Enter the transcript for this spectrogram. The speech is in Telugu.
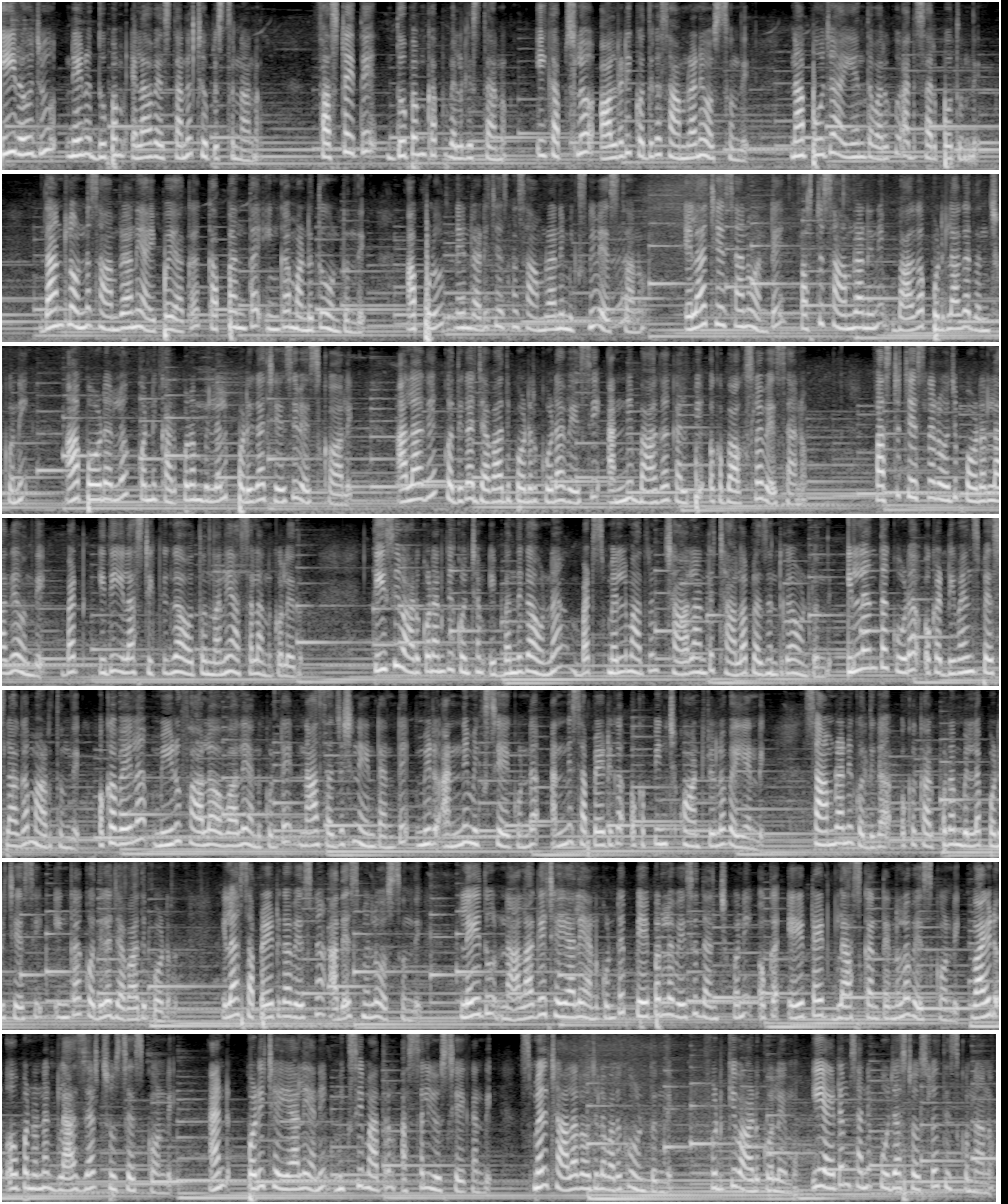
ఈరోజు నేను ధూపం ఎలా వేస్తానో చూపిస్తున్నాను. ఫస్ట్ అయితే ధూపం కప్ వెలిగిస్తాను. ఈ కప్స్లో ఆల్రెడీ కొద్దిగా సాంబ్రాణి వస్తుంది. నా పూజ అయ్యేంత వరకు అది సరిపోతుంది. దాంట్లో ఉన్న సాంబ్రాణి అయిపోయాక కప్ అంతా ఇంకా మండుతూ ఉంటుంది. అప్పుడు నేను రెడీ చేసిన సాంబ్రాణి మిక్స్ని వేస్తాను. ఎలా చేశాను అంటే ఫస్ట్ సాంబ్రాణిని బాగా పొడిలాగా దంచుకొని ఆ పౌడర్లో కొన్ని కర్పూరం బిళ్ళలు పొడిగా చేసి వేసుకోవాలి. అలాగే కొద్దిగా జవాది పౌడర్ కూడా వేసి అన్ని బాగా కలిపి ఒక బాక్స్లో వేశాను. ఫస్ట్ చేసిన రోజు పౌడర్ లాగే ఉంది బట్ ఇది ఇలా స్టిక్గా అవుతుందని అస్సలు అనుకోలేదు. తీసి వాడుకోవడానికి కొంచెం ఇబ్బందిగా ఉన్నా బట్ స్మెల్ మాత్రం చాలా అంటే చాలా ప్లెజెంట్గా ఉంటుంది. ఇల్లంతా కూడా ఒక డివైన్ స్పేస్ లాగా మారుతుంది. ఒకవేళ మీరు ఫాలో అవ్వాలి అనుకుంటే నా సజెషన్ ఏంటంటే మీరు అన్ని మిక్స్ చేయకుండా అన్ని సపరేట్గా ఒక పించ్ క్వాంటిటీలో వేయండి. సాంబ్రాన్ని కొద్దిగా ఒక కర్పూరం బిళ్ళ పొడి చేసి ఇంకా కొద్దిగా జవాది పౌడర్. ఇలా సపరేట్గా వేసిన అదే స్మెల్ వస్తుంది. లేదు నాలాగే చేయాలి అనుకుంటే పేపర్లో వేసి దంచుకొని ఒక ఎయిర్ టైట్ గ్లాస్ కంటైనర్లో వేసుకోండి. వైడ్ ఓపెన్ ఉన్న గ్లాస్ జార్ చూస్ చేసుకోండి. అండ్ పొడి చేయాలి అని మిక్సీ మాత్రం అస్సలు యూస్ చేయకండి. స్మెల్ చాలా రోజుల వరకు ఉంటుంది. ఫుడ్కి వాడుకోలేము. ఈ ఐటమ్స్ అన్ని పూజా స్టోర్స్లో తీసుకున్నాను.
